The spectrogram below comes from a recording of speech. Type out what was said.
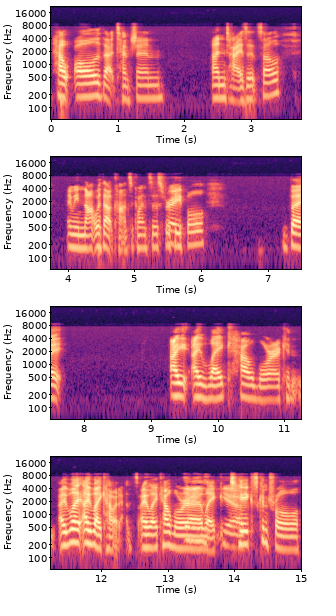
how all of that tension unties itself. I mean, not without consequences for Right. people, but I I like how Laura can I like I like how it ends. I like how Laura is- like yeah. takes control.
